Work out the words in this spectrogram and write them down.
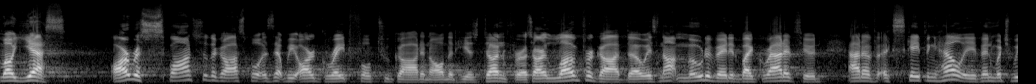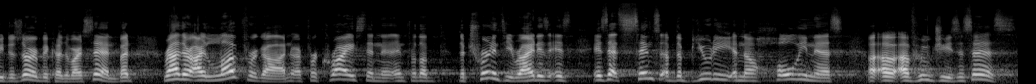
well, yes, our response to the gospel is that we are grateful to God and all that He has done for us. Our love for God, though, is not motivated by gratitude out of escaping hell, even, which we deserve because of our sin, but rather our love for God, for Christ, and, and for the, the Trinity, right, is, is, is that sense of the beauty and the holiness of, of who Jesus is.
